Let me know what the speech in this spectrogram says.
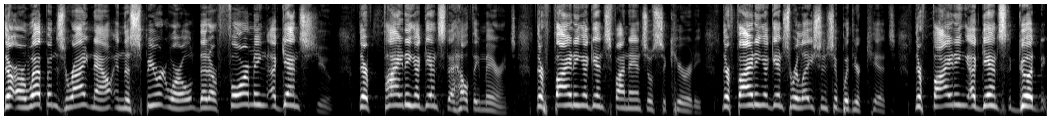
There are weapons right now in the spirit world that are forming against you. They're fighting against a healthy marriage. They're fighting against financial security. They're fighting against relationship with your kids. They're fighting against good,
